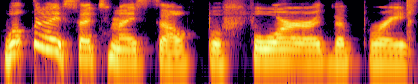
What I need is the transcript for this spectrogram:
What would I said to myself before the break,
